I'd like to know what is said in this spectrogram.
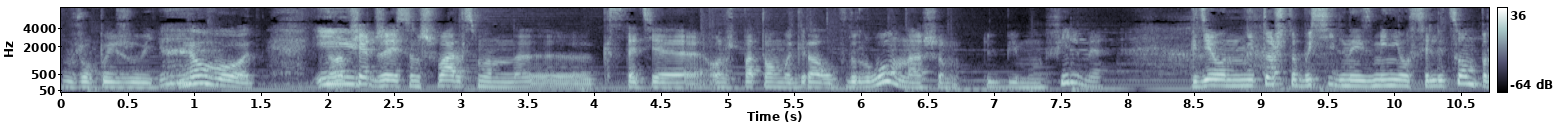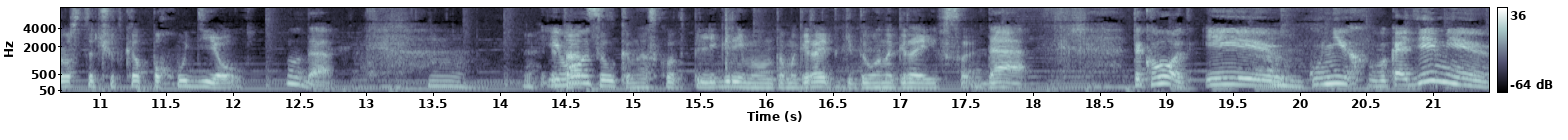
жопой жуй. Ну вот. И... Но вообще Джейсон Шварцман, э, кстати, он же потом играл в другом нашем любимом фильме, где он не то чтобы сильно изменился лицом, просто чутка похудел. Ну да. И Это вот... отсылка на Скотта Пилигрима, он там играет Гидеона Грейвса. Да. Так вот, и у них в академии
